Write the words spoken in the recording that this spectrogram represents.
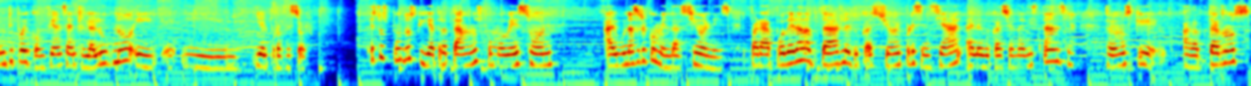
un tipo de confianza entre el alumno y, el profesor. Estos puntos que ya tratamos, como ves, son algunas recomendaciones para poder adaptar la educación presencial a la educación a distancia. Sabemos que adaptarnos,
